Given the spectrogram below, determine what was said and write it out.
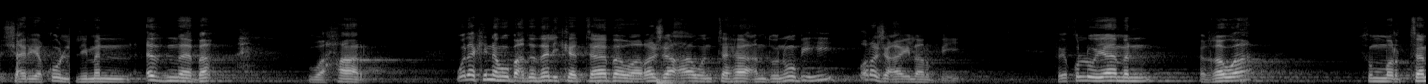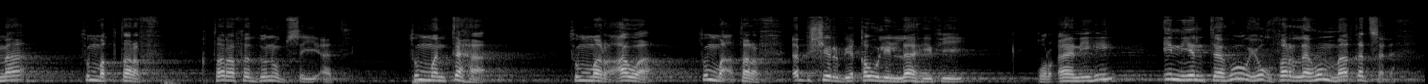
الشاعر يقول لمن أذنب وحار ولكنه بعد ذلك تاب ورجع وانتهى عن ذنوبه ورجع إلى ربه. فيقول له يا من غوى ثم ارتمى ثم اقترف اقترف الذنوب السيئات ثم انتهى ثم ارعوى ثم اعترف أبشر بقول الله في قرآنه إن ينتهوا يغفر لهم ما قد سلف.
